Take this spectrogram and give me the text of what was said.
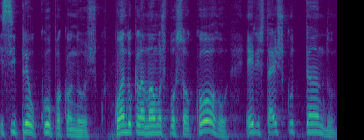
e se preocupa conosco. Quando clamamos por socorro, Ele está escutando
